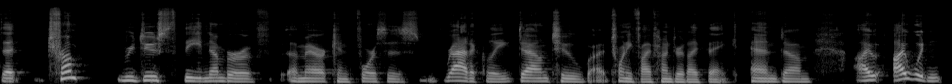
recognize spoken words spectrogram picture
that Trump reduced the number of American forces radically down to uh, 2,500, I think. And um, I I wouldn't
